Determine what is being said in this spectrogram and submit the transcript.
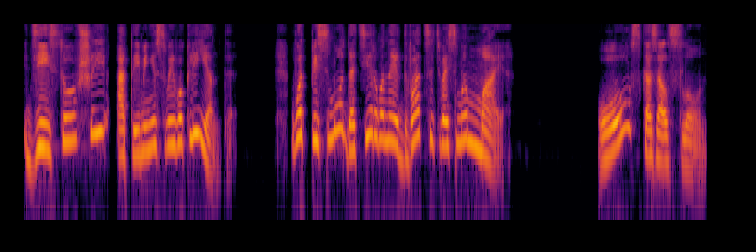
действовавшие от имени своего клиента. Вот письмо, датированное 28 мая. — О, — сказал Слоун.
